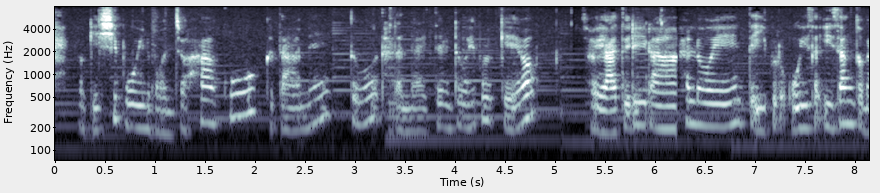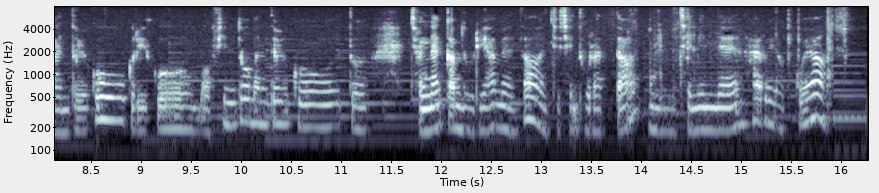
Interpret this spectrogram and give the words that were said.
여기 15일 먼저 하고 그 다음에 또 다른 날들도 해볼게요. 저희 아들이랑 할로윈 때 입을 옷 이상도 만들고 그리고 머핀도 만들고 또 장난감 놀이 하면서 이제 제 놀았던 음, 재밌는 하루였고요.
